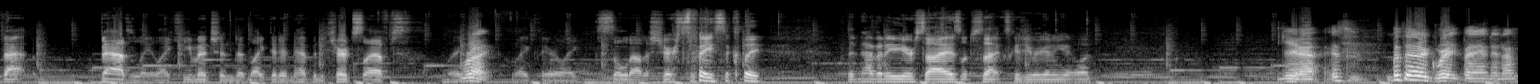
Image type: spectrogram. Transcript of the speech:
that badly. Like he mentioned that like they didn't have many shirts left. Like, Right. Like they were like sold out of shirts basically. Didn't have any of your size, which sucks because you were gonna get one. Yeah. It's but they're a great band, and I'm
